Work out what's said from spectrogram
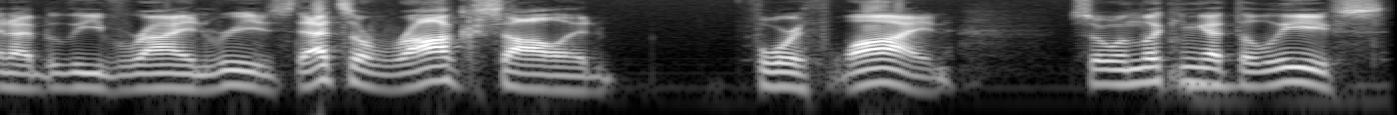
and I believe Ryan Reaves. That's a rock solid fourth line. So when looking at the Leafs,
